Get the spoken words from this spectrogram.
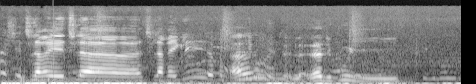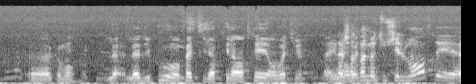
vache et tu l'as ré- tu l'as tu l'as réglé Ah oui, là, là, du coup il... Euh, comment? Là, là, du coup en fait il a pris l'entrée en voiture. Là je suis en train de me toucher le ventre et. euh,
